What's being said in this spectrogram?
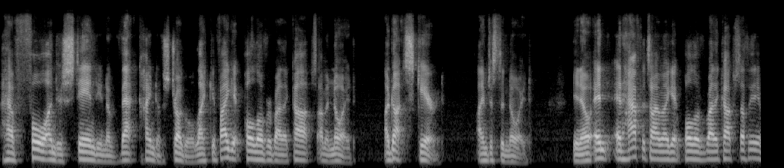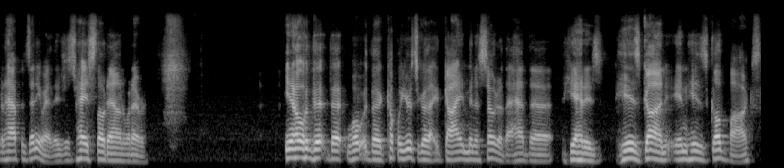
have full understanding of that kind of struggle. Like if I get pulled over by the cops, I'm annoyed. I'm not scared. I'm just annoyed. You know, and and half the time I get pulled over by the cops, nothing even happens anyway. They just, hey, slow down, whatever. You know, the the what the couple years ago, that guy in Minnesota that had the he had his his gun in his glove box.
